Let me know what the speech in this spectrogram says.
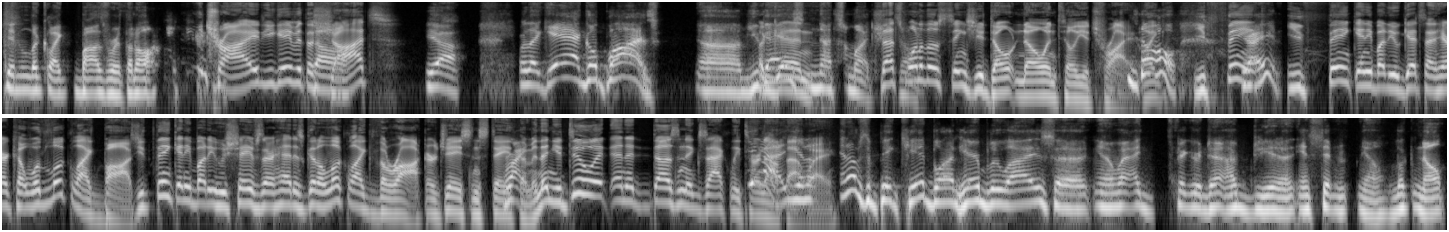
Didn't look like Bosworth at all. You tried. You gave it the No. shot. Yeah, we're like, yeah, go Bos. Um, you guys, Again, not so much. That's one of those things you don't know until you try. it. Like No. you think Right? you think anybody who gets that haircut would look like Boz. You'd think anybody who shaves their head is going to look like The Rock or Jason Statham. Right. And then you do it and it doesn't exactly turn out that you know, way. And I was a big kid, blonde hair, blue eyes. Uh, you know, I figured uh, I'd be an instant. You know, look, no,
